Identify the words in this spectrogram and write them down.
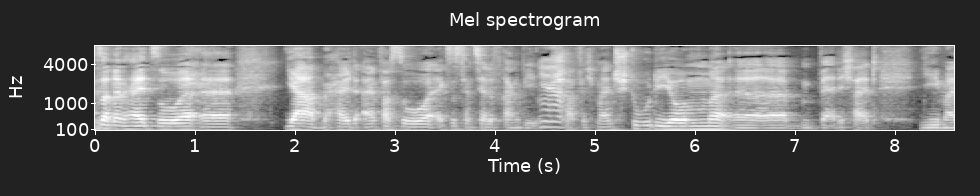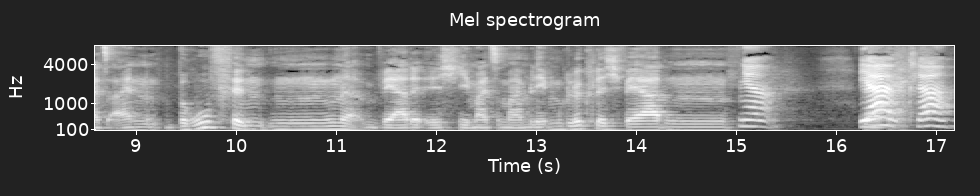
sondern halt so, äh, ja, halt einfach so existenzielle Fragen wie, ja. schaffe ich mein Studium? Äh, werde ich halt jemals einen Beruf finden? Werde ich jemals in meinem Leben glücklich werden? Ja. Ja, ja. klar.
